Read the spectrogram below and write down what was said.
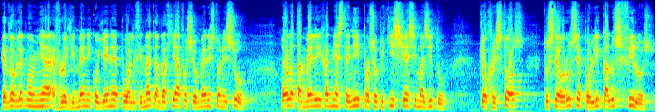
Εδώ βλέπουμε μια ευλογημένη οικογένεια που αληθινά ήταν βαθιά αφοσιωμένη στον Ιησού. Όλα τα μέλη είχαν μια στενή προσωπική σχέση μαζί Του και ο Χριστός τους θεωρούσε πολύ καλούς φίλους.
